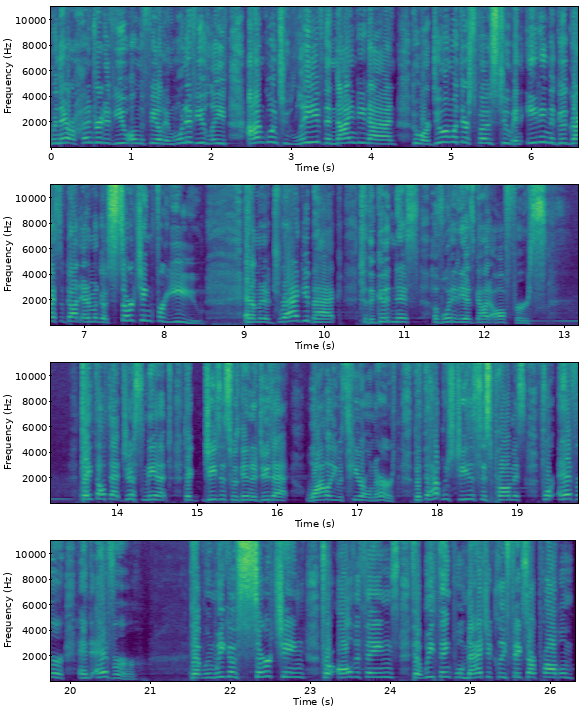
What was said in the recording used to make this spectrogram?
when there are 100 of you on the field and one of you leave, I'm going to leave the 99 who are doing what they're supposed to and eating the good grass of God and I'm going to go searching for you. And I'm going to drag you back to the goodness of what it is God offers. They thought that just meant that Jesus was going to do that while he was here on earth. But that was Jesus' promise forever and ever. That when we go searching for all the things that we think will magically fix our problem,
